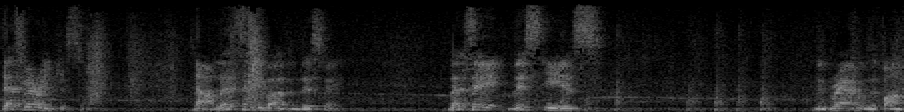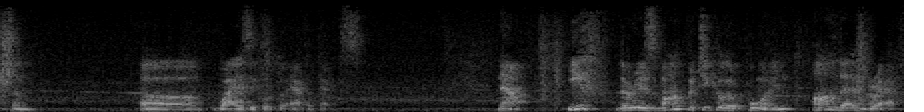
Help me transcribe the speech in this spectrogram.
That's very interesting. Now, let's think about it this way. Let's say this is the graph of the function uh, y is equal to f of x. Now, if there is one particular point on that graph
